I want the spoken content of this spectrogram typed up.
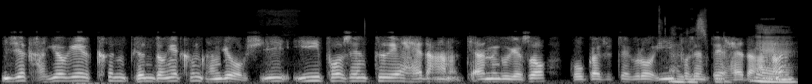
이제 가격의 큰 변동에 큰 관계 없이 2%에 해당하는 대한민국에서 고가 주택으로 2%에 알겠습니다. 해당하는 예.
